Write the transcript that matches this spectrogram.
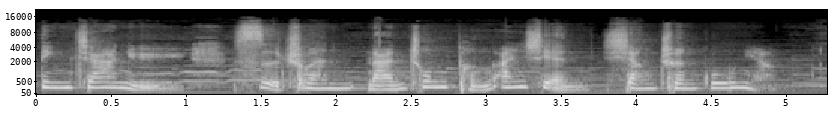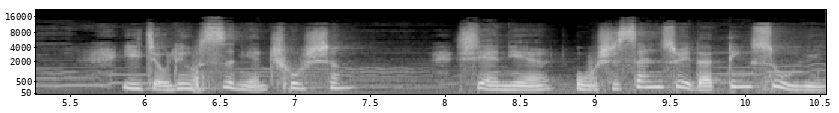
丁家女，四川南充蓬安县乡村姑娘。一九六四年出生，现年五十三岁的丁素云，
